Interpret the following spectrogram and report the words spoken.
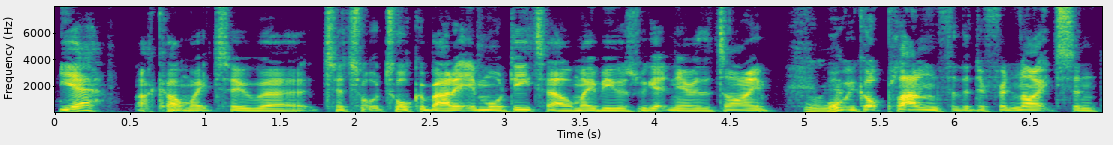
yeah, I can't wait to uh, to talk, talk about it in more detail. Maybe as we get nearer the time, what we've got planned for the different nights. And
